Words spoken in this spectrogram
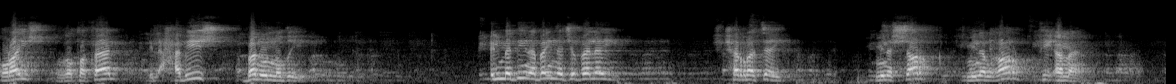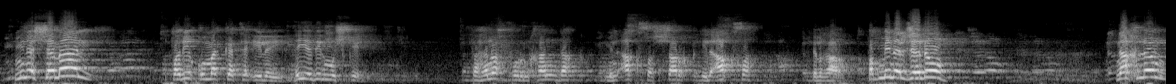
قريش غطفان الأحابيش بنو النضير. المدينة بين جبلين حرتين من الشرق من الغرب في أمان. من الشمال طريق مكة إليه. هي دي المشكلة. فهنحفر الخندق من أقصى الشرق إلى أقصى الغرب. طب من الجنوب؟ نخل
